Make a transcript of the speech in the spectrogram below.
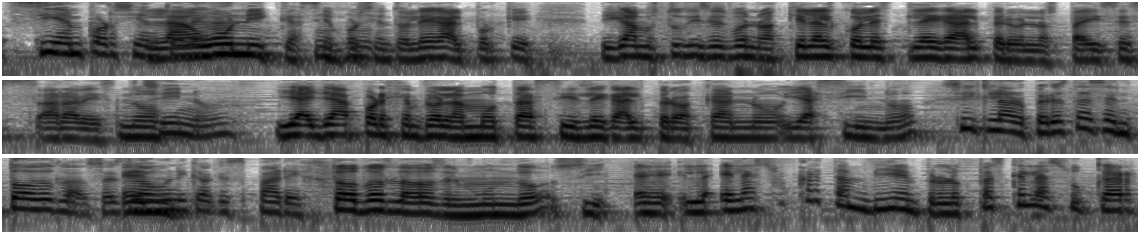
100% La legal. única 100% legal, porque digamos, tú dices, bueno, aquí el alcohol es legal, pero en los países árabes no. Sí, ¿no? Y allá, por ejemplo, la mota sí es legal, pero acá no, y así, ¿no? Sí, claro, pero esta es en todos lados, es la única que es pareja. todos lados del mundo, sí. Eh, el azúcar también, pero lo que pasa es que el azúcar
